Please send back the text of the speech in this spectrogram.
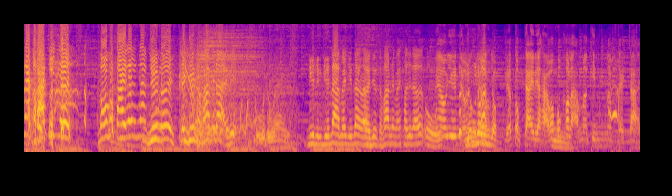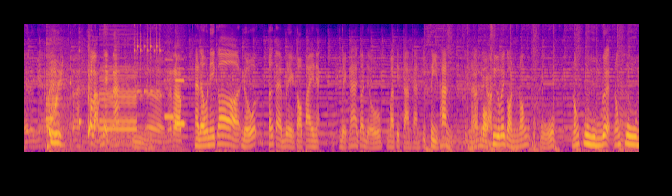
แรกขาจิตเลย น้องก็ไปแล้วยังลากยืนเลย ยังยืนสัมภาษณ์ไม่ได้เหรอพี่กูด้วย ยืนหนึ่งยืนได้ไหมยืนได้ไหม เออยืนสัมภาษณ์ได้ไหมเขาวที่แล้วโอ้ไม่เอายืนเดี๋ยวยงโยกยงหยก เดี๋ยวตกใจเดี๋ยวหาว่าพกข้าวหลามมากินมาแจกจ่ายอะไรเงี้ยข้าวหลามเด็กนะมเออนะครับ อะเดี๋ยววันนี้ก็เดี๋ยวตั้งแต่เบรกต่อไปเนี่ยเบรกหน้าก็เดี๋ยวมาติดตามกันอีก 4 ท่านสี่นะท่านบอกด้วยกันชื่อไว้ก่อนน้องโอ้โหน้องปูมด้วยน้องปูม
